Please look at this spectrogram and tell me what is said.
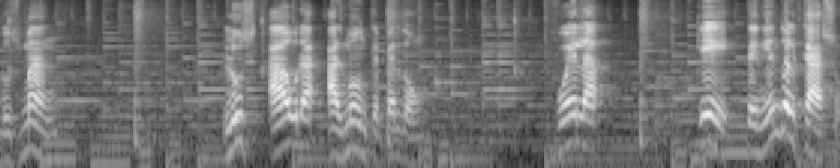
Guzmán, Luz Aura Almonte, perdón, fue la que, teniendo el caso,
